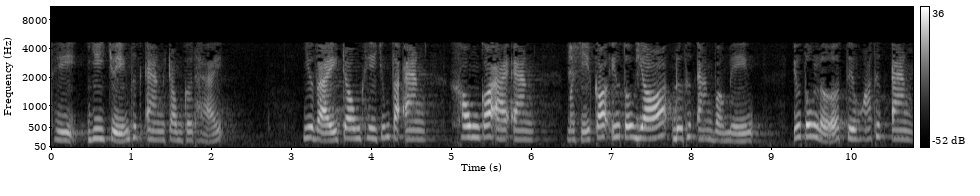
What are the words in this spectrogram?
thì di chuyển thức ăn trong cơ thể. Như vậy, trong khi chúng ta ăn, không có ai ăn, mà chỉ có yếu tố gió đưa thức ăn vào miệng, yếu tố lửa tiêu hóa thức ăn,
